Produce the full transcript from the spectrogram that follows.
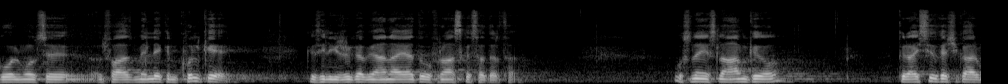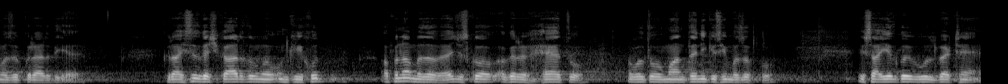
گول مول سے الفاظ میں لیکن کھل کے کسی لیڈر کا بیان آیا تو وہ فرانس کا صدر تھا۔ اس نے اسلام کے کرائسس کا شکار مذہب قرار دیا ہے۔ کرائسس کا شکار تو ان کی خود اپنا مذہب ہے، جس کو اگر ہے تو، اول تو وہ مانتے نہیں کسی مذہب کو۔ عیسائیت کو بھی بھول بیٹھے ہیں۔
